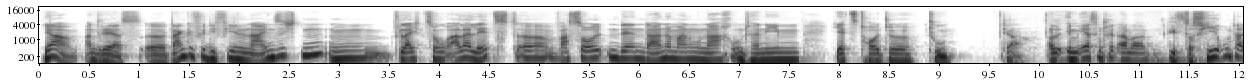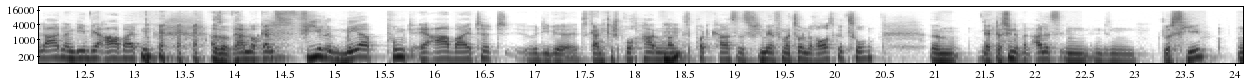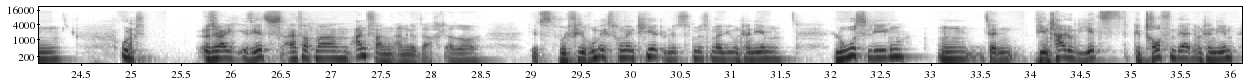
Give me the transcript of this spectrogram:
Ja, Andreas, äh, danke für die vielen Einsichten. Hm, vielleicht zu allerletzt, äh, was sollten denn deiner Meinung nach Unternehmen jetzt heute tun? Tja, also im ersten Schritt einmal dieses Dossier runterladen, an dem wir arbeiten. also wir haben noch ganz viele mehr Punkte erarbeitet, über die wir jetzt gar nicht gesprochen haben im mhm. des Podcasts. Es ist viel mehr Informationen rausgezogen. Ähm, ja, das findet man alles in, in diesem Dossier. Mhm. Und wahrscheinlich ist jetzt einfach mal Anfangen angesagt. Also Jetzt wurde viel rumexperimentiert und jetzt müssen wir die Unternehmen loslegen. Mm, denn die Entscheidungen, die jetzt getroffen werden in Unternehmen,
